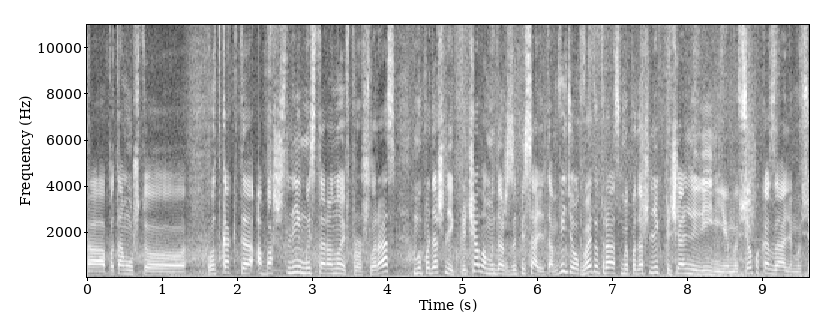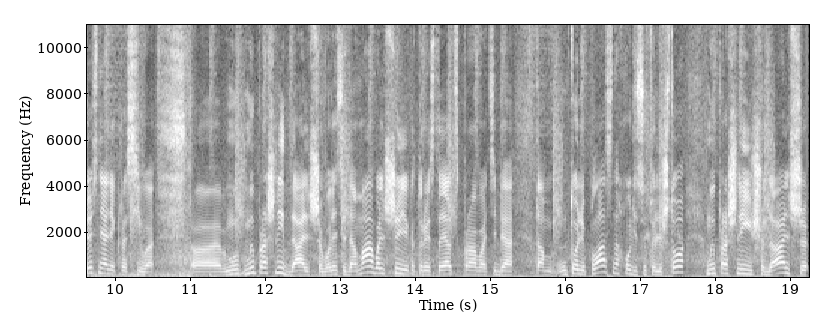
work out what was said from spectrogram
а, потому что вот как-то обошли мы стороной в прошлый раз. Мы подошли к причалам, мы даже записали там видео. В этот раз мы подошли к причальной линии, мы все показали, мы все сняли красиво. А, Мы, мы прошли дальше. Вот эти дома большие, которые стоят справа от тебя, там то ли пласт находится, то ли что. Мы прошли еще дальше.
